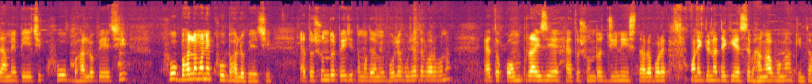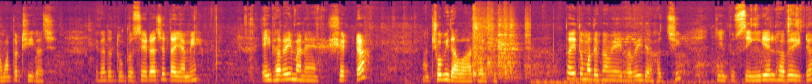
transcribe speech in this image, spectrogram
দামে পেয়েছি, খুব ভালো পেয়েছি, খুব ভালো মানে খুব ভালো পেয়েছি। এত সুন্দর পেয়েছি, তোমাদের আমি বলে বোঝাতে পারব না। এত কম প্রাইসে এত সুন্দর জিনিস, তারপরে অনেকজনা দেখি এসে ভাঙা ভোঙা, কিন্তু আমার তো ঠিক আছে। এখানে তো দুটো সেট আছে, তাই আমি এইভাবেই মানে সেটটা ছবি দেওয়া আছে আর কি। তাই তোমাদেরকে আমি এইভাবেই দেখাচ্ছি, কিন্তু সিঙ্গেল হবে এইটা।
